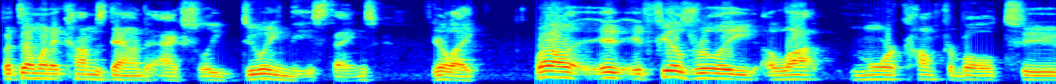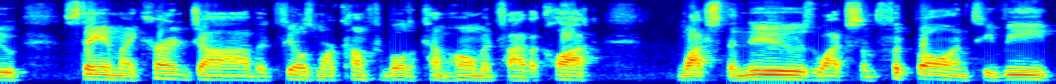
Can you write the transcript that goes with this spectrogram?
But then when it comes down to actually doing these things, you're like, well, it, it feels really a lot more comfortable to stay in my current job. It feels more comfortable to come home at five o'clock, watch the news, watch some football on TV.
